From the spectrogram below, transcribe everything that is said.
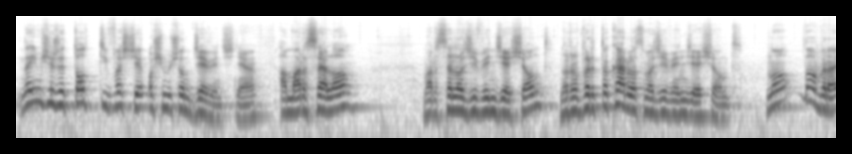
Wydaje mi się, że Totti właśnie 89, nie? A Marcelo? Marcelo 90. No Roberto Carlos ma 90. No dobra,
